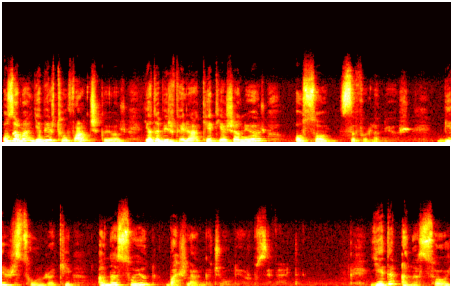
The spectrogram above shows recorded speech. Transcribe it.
O zaman ya bir tufan çıkıyor ya da bir felaket yaşanıyor. O soy sıfırlanıyor. Bir sonraki ana soyun başlangıcı oluyor bu seferde. Yedi ana soy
